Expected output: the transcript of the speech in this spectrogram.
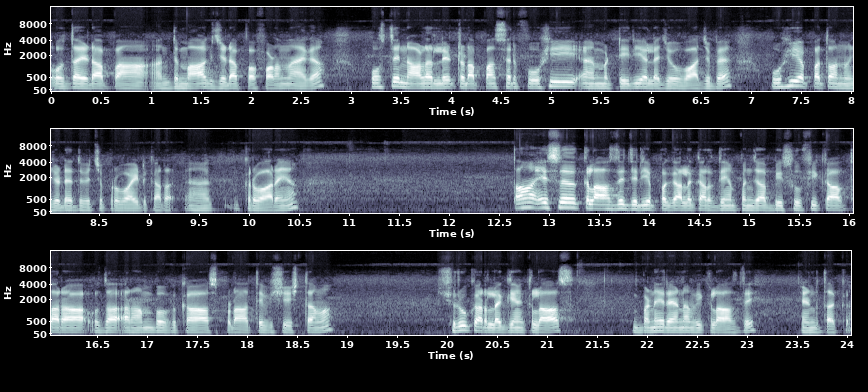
ਉਸ ਦਾ ਜਿਹੜਾ ਆਪਾਂ ਦਿਮਾਗ ਜਿਹੜਾ ਆਪਾਂ ਫੜਨਾ ਹੈਗਾ ਉਸ ਦੇ ਨਾਲ ਰਿਲੇਟਡ ਆਪਾਂ ਸਿਰਫ ਉਹੀ ਮਟੀਰੀਅਲ ਹੈ ਜੋ ਵਾਜਬ ਹੈ ਉਹੀ ਆਪਾਂ ਤੁਹਾਨੂੰ ਜਿਹੜਾ ਇਹਦੇ ਵਿੱਚ ਪ੍ਰੋਵਾਈਡ ਕਰ ਕਰਵਾ ਰਹੇ ਹਾਂ। ਤਾਂ ਇਸ ਕਲਾਸ ਦੇ ਜਰੀਏ ਆਪਾਂ ਗੱਲ ਕਰਦੇ ਹਾਂ ਪੰਜਾਬੀ ਸੂਫੀ ਕਾਵਿਧਾਰਾ, ਉਹਦਾ ਆਰੰਭ, ਵਿਕਾਸ, ਪੜਾਅ ਤੇ ਵਿਸ਼ੇਸ਼ਤਾਵਾਂ। ਸ਼ੁਰੂ ਕਰਨ ਲੱਗੇ ਹਾਂ ਕਲਾਸ ਬਣੇ ਰਹਿਣਾ ਵੀ ਕਲਾਸ ਦੇ ਐਂਡ ਤੱਕ।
